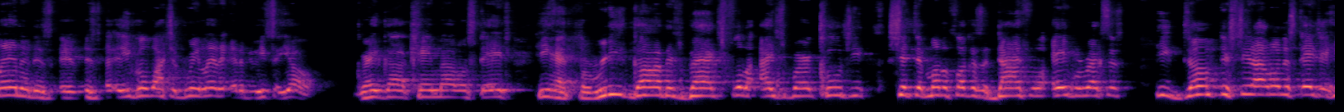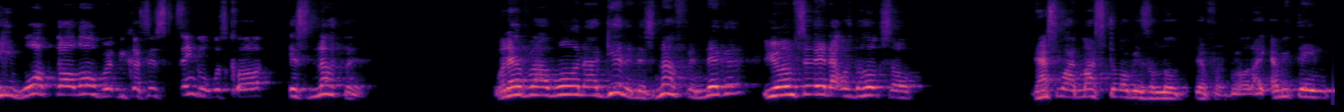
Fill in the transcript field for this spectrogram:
Lantern is, is, is you go watch a Green Lantern interview. He said, "Yo, Great God came out on stage. He had three garbage bags full of iceberg Coogi, shit that motherfuckers are dying for, Avirexes. He dumped this shit out on the stage and he walked all over it because his single was called It's Nothing. Whatever I want, I get it. It's nothing, nigga. You know what I'm saying? That was the hook. So that's why my story is a little different, bro. Like everything,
